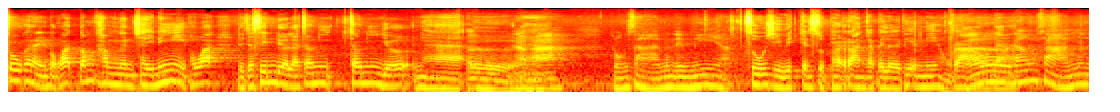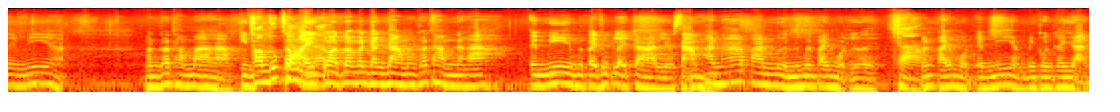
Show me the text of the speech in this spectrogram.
สู้ขนาดนี้บอกว่าต้องทำเงินใช้หนี้เพราะว่าเดี๋ยวจะสิ้นเดือนแล้วเจ้าหนี้เจ้าหนี้เยอะนะฮะเออนะคะสงสารมันเอมมี่อะสู้ชีวิตกันสุดพลังกันไปเลยพี่เอมมี่ของเราเออนะ น่าสงสารมันเอมมี่อะมันก็ทำมาหากินทำทุกอย่างสมัยนะ ก่อนตอนมันดัง ๆ มันก็ทำนะคะ เอมมี่มันไปทุกรายการเลยสามพันห้าพันหมื่นหนึ่งมันไปหมดเลยครับมันไปหมดเอมมี่อะมันเป็นคนขยัน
